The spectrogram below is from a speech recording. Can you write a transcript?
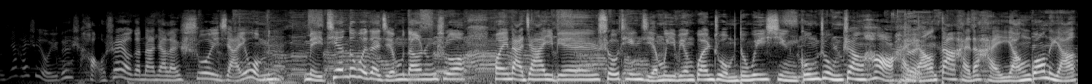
首先还是有一个好事儿要跟大家来说一下，因为我们每天都会在节目当中说，欢迎大家一边收听节目一边关注我们的微信公众账号“海洋大海的海阳光的阳”，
